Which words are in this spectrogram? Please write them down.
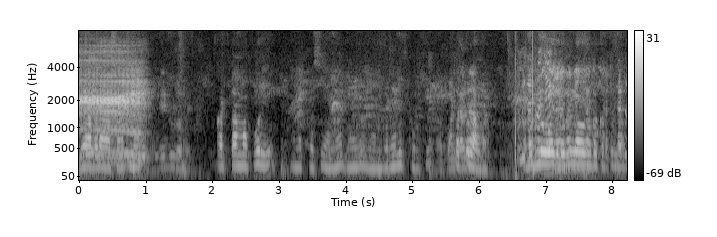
જે આપણા સાપને કટ્ટામાં પૂરી અને પછી એને જંગલની અંદર રિલીઝ કરીશું કટ્ટું લાવો ડબલું હોય તો ડબલું લાવો નહીં તો કટ્ટું લાવો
